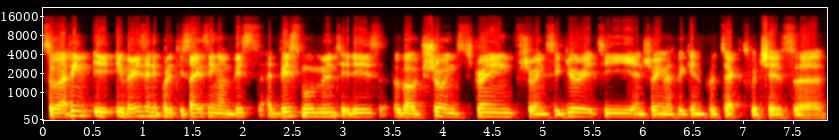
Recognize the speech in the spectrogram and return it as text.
So I think if there is any politicizing on this at this moment, it is about showing strength, showing security, and showing that we can protect, which is uh,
